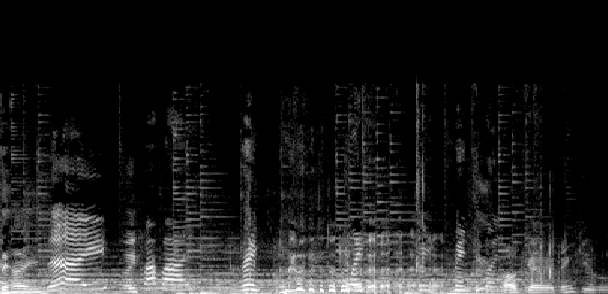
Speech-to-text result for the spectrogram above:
Say hi. Bye. Hi. Bye-bye. Wait. Wait. Wait. Wait. Wait. Okay, thank you.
